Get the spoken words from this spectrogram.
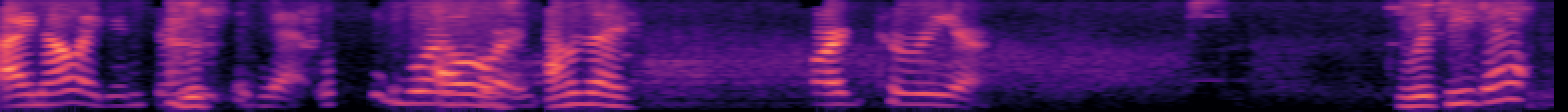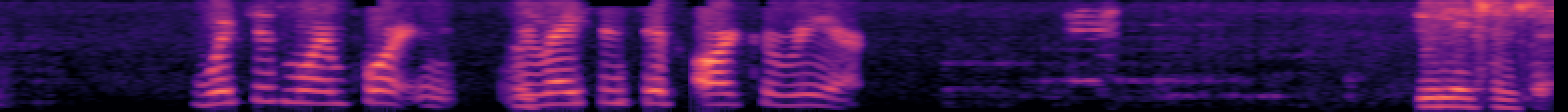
I know I didn't Which- anything yet. Which is more Oh, important, I was like, or career? Repeat that? Which is more important, relationship or career? Relationship.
